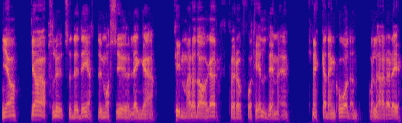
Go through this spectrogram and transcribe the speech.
Ja, ja absolut. Så det är det att du måste ju lägga timmar och dagar för att få till det med knäcka den koden och lära dig.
